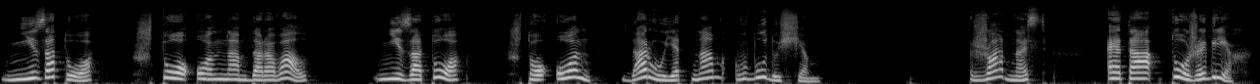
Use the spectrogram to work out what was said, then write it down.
ни за то, что Он нам даровал, ни за то, что Он дарует нам в будущем. Жадность – это тоже грех,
